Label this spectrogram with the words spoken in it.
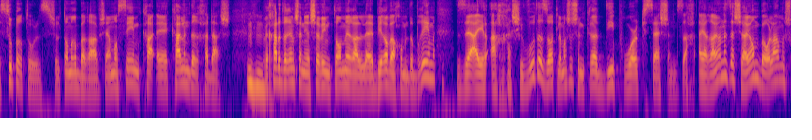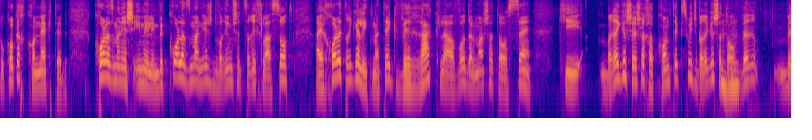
סופר טולס של תומר ברב, שהם עושים ק- אה, קלנדר חדש. ואחד הדברים שאני יושב עם תומר על אה, בירה ואנחנו מדברים, זה החשיבות הזאת למשהו שנקרא Deep Work Sessions. הרעיון הזה שהיום בעולם שהוא כל כך connected, כל הזמן יש אימיילים, וכל הזמן יש דברים שצריך לעשות, היכולת רגע להתנתק ורק לעבוד על מה שאתה עושה, כי ברגע שיש לך קונטקסט סוויץ', ברגע שאתה עובר ב-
